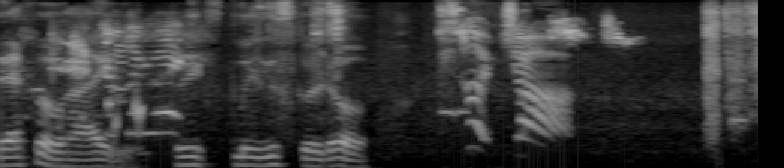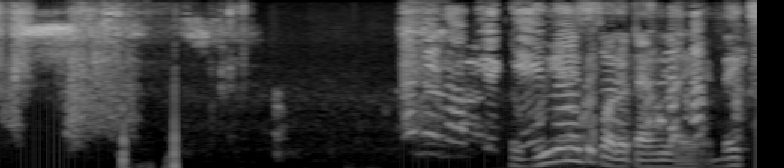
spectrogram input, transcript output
দেখো ভাই ট্রিক্সগুলো ইউজ করো। Good job. বুঝিয়ে নিতে কত টাইম লাগে দেখছ.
